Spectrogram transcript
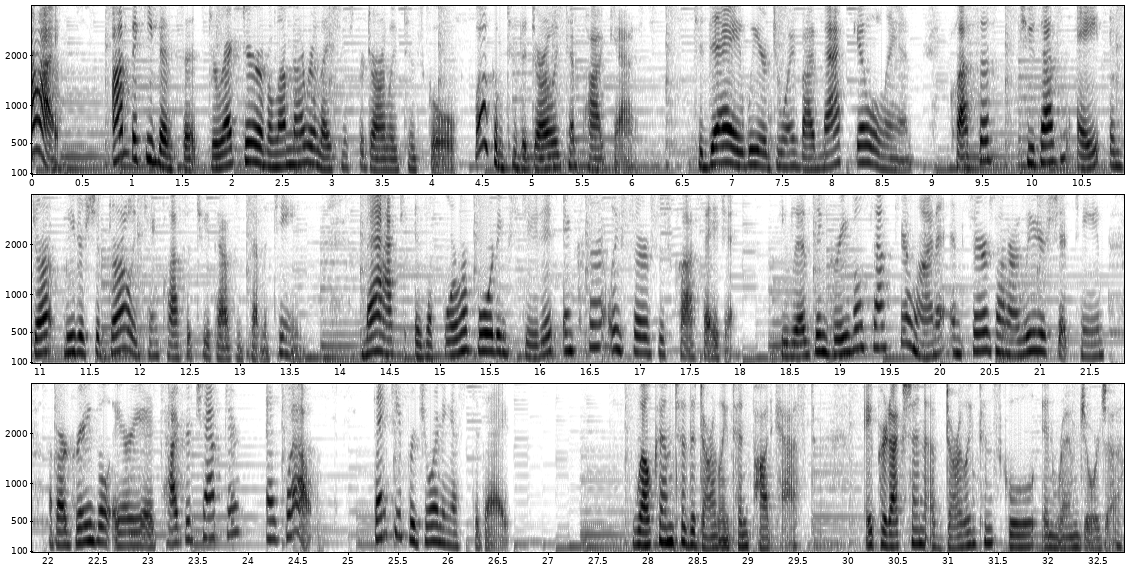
Hi, I'm Vicki Vincent, Director of Alumni Relations for Darlington School. Welcome to the Darlington Podcast. Today we are joined by Mac Gilliland, class of 2008, and Dar- Leadership Darlington, class of 2017. Mac is a former boarding student and currently serves as class agent. He lives in Greenville, South Carolina, and serves on our leadership team of our Greenville area Tiger chapter as well. Thank you for joining us today. Welcome to the Darlington Podcast, a production of Darlington School in Rome, Georgia.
